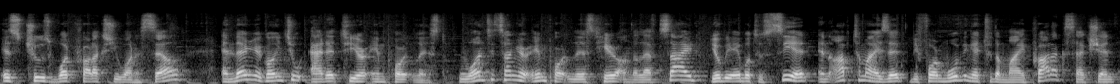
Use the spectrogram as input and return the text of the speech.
is choose what products you want to sell and then you're going to add it to your import list. Once it's on your import list here on the left side, you'll be able to see it and optimize it before moving it to the My Product section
